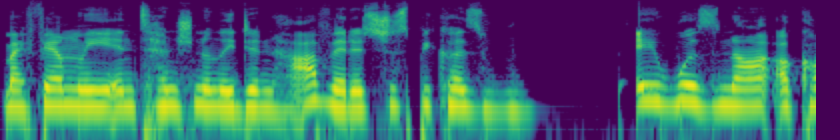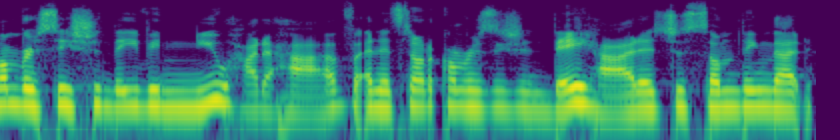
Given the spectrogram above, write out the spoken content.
my family intentionally didn't have it, it's just because it was not a conversation they even knew how to have. And it's not a conversation they had, it's just something that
